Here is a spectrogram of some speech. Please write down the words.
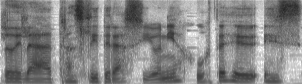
Lo de la transliteración y ajustes es,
